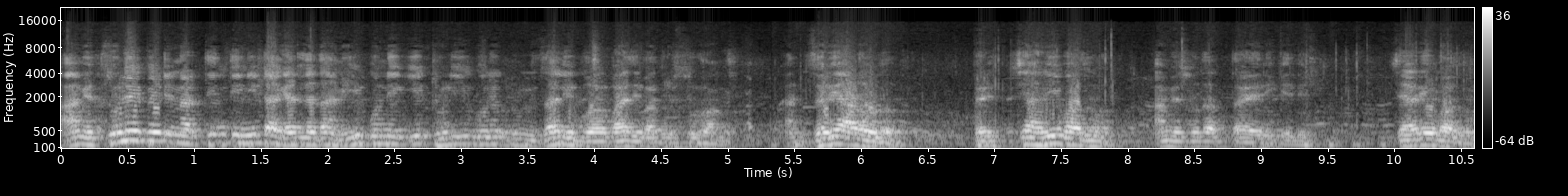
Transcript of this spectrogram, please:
आम्ही चुली पेटीणार तीन तीन इटा घेतल्यात आम्ही इकून एक एक ठोली इकून एक झाली भाजी बाजू सुरू आम्ही. आणि जरी अडवलं तरी चारही बाजून आम्ही सुद्धा तयारी केली. चारही बाजून.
